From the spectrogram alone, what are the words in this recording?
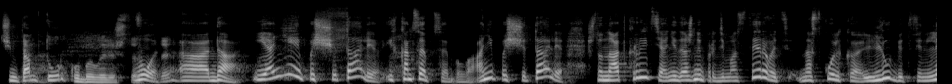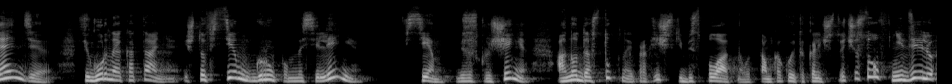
чемпионат. Там турку был или что? Вот, да? А, да. И они посчитали, их концепция была, они посчитали, что на открытии они должны продемонстрировать, насколько любит Финляндия фигурное катание, и что всем группам населения всем, без исключения, оно доступно и практически бесплатно. Вот там какое-то количество часов в неделю.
